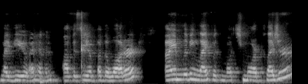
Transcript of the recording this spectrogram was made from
my view, I have an office view of, of the water. I am living life with much more pleasure,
